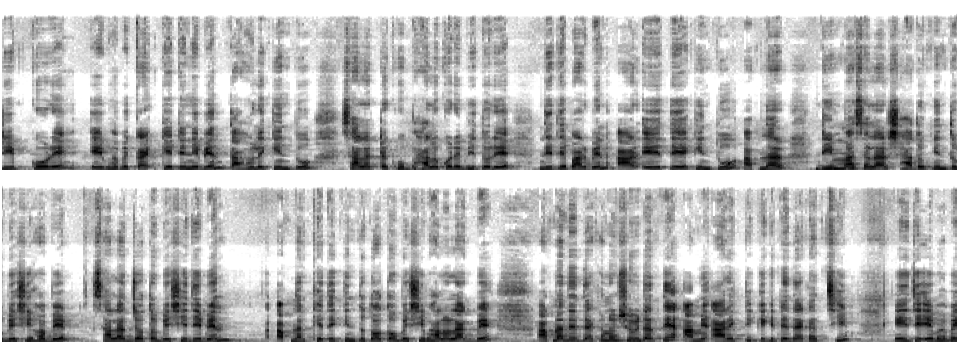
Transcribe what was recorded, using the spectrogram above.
ডিপ করে এইভাবে কেটে নেবেন তাহলে কিন্তু সালাডটা খুব ভালো করে ভিতরে দিতে পারবেন। আর এতে কিন্তু আপনার ডিম মশলার স্বাদও কিন্তু বেশি হবে। সালাদ যত বেশি দেবেন আপনার খেতে কিন্তু তত বেশি ভালো লাগবে। আপনাদের দেখানোর সুবিধাতে আমি আরেকটি কেটে দেখাচ্ছি। এই যে এভাবে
